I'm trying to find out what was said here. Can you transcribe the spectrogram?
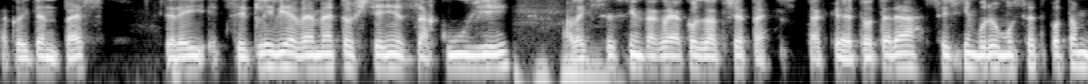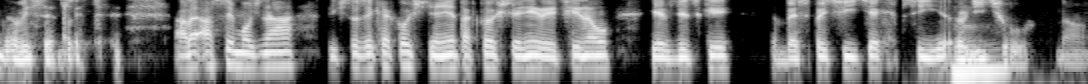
takový ten pes, který citlivě veme to štěně za kůži, ale se s ním takhle jako zatřepe. Tak eh, to teda si s ním budu muset potom vysvětlit. ale asi možná, když to řekl jako štěně, tak to štěně většinou je vždycky bezpečí těch psí rodičů. No.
